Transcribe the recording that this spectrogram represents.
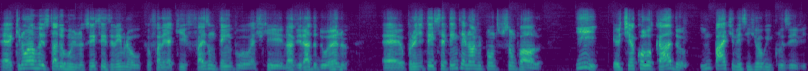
é, que não é um resultado ruim. Não sei se vocês lembram o que eu falei aqui faz um tempo, acho que na virada do ano, é, eu projetei 79 pontos para São Paulo. E eu tinha colocado empate nesse jogo, inclusive.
